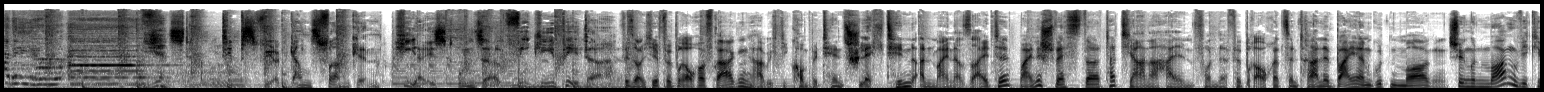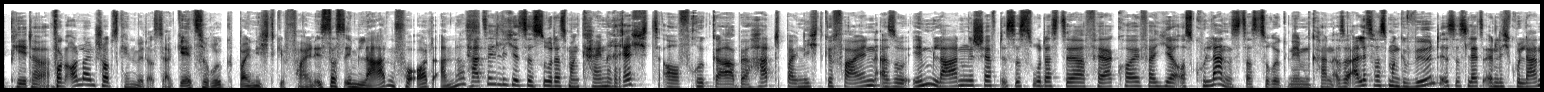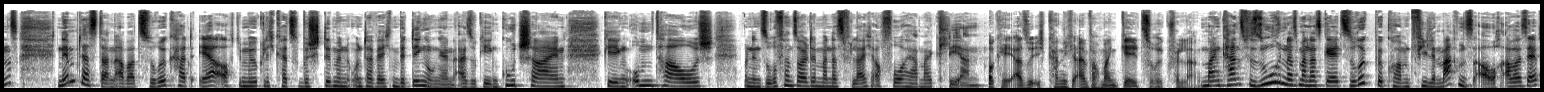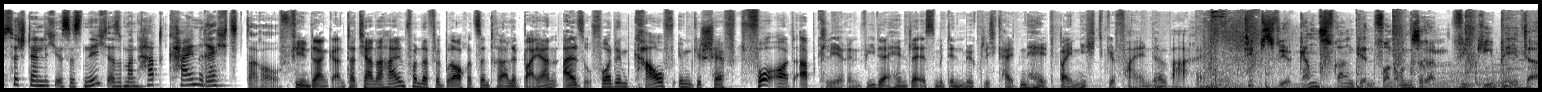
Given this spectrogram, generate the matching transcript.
Radio F. Jetzt Tipps für ganz Franken. Hier ist unser Wiki Peter. Für solche Verbraucherfragen habe ich die Kompetenz schlechthin an meiner Seite. Meine Schwester Tatjana Halm von der Verbraucherzentrale Bayern. Guten Morgen. Schönen guten Morgen, Wikipedia. Von Online-Shops kennen wir das ja. Geld zurück bei Nichtgefallen. Ist das im Laden vor Ort anders? Tatsächlich ist es so, dass man kein Recht auf Rückgabe hat bei Nichtgefallen. Also im Ladengeschäft ist es so, dass der Verkäufer hier aus Kulanz das zurücknehmen kann. Also alles, was man gewöhnt ist, ist letztendlich Kulanz. Nimmt das dann aber zurück, hat er auch die Möglichkeit zu bestimmen, unter welchen Bedingungen. Also gegen Gutschein, gegen Umtausch. Und insofern sollte man das vielleicht auch vorher mal klären. Okay, also ich kann nicht einfach mein Geld zurückverlangen. Man kann es versuchen, dass man das Geld zurückbekommt. Viele machen es auch. Aber selbstverständlich ist es nicht. Also man hat kein Recht darauf. Vielen Dank an Tatjana Halm von der Verbraucherzentrale Bayern. Also vor dem Kauf im Geschäft vor Ort abklären, wie der Händler es mit den Möglichkeiten hält bei nicht gefallener Ware. Tipps für ganz Franken von unserem Wiki Peter.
